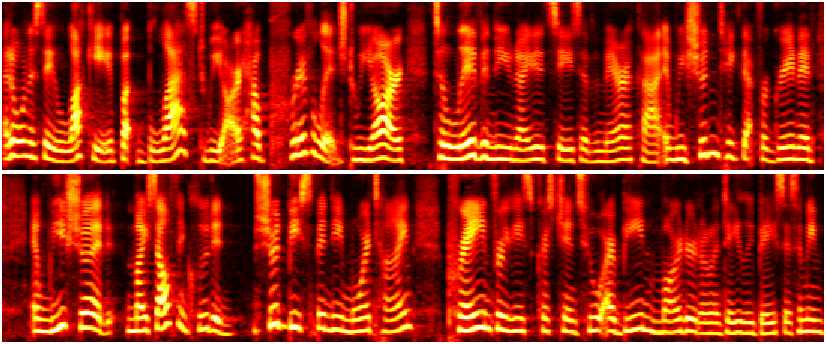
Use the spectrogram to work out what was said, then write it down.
I don't want to say lucky, but blessed we are, how privileged we are to live in the United States of America. And we shouldn't take that for granted. And we should, myself included, should be spending more time praying for these Christians who are being martyred on a daily basis. I mean,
